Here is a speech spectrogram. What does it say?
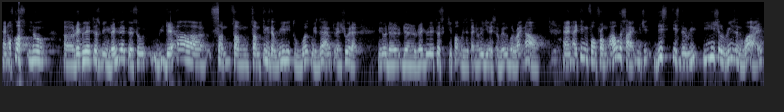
And of course, you know, uh, regulators being regulators, so there are some some some things that we need to work with them to ensure that you know the, the regulators keep up with the technology that's available right now. Yeah. And I think for, from our side, which is, this is the re initial reason why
